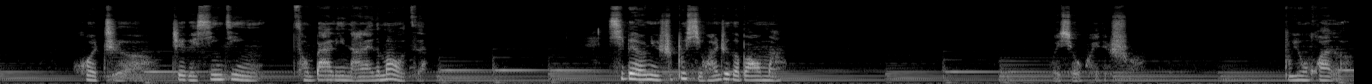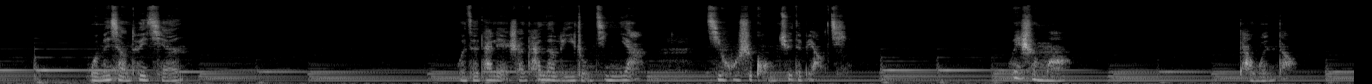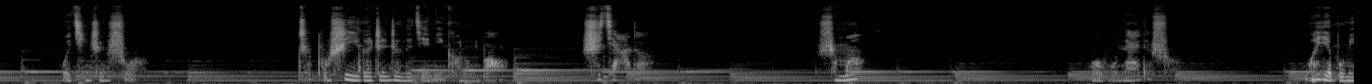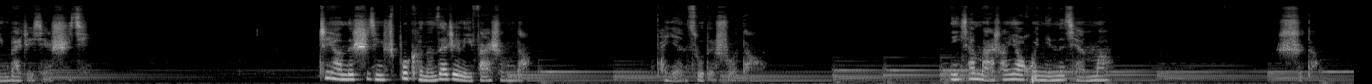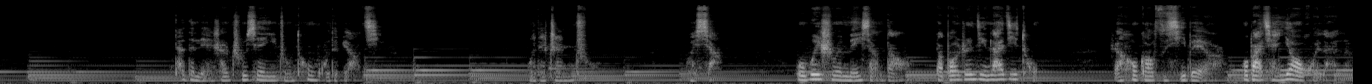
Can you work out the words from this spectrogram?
或者这个新近从巴黎拿来的帽子。西贝尔女士不喜欢这个包吗？我羞愧地说：“不用换了，我们想退钱。”我在他脸上看到了一种惊讶，几乎是恐惧的表情。为什么？他问道：“我轻声说，这不是一个真正的杰尼克隆包，是假的。什么？我无奈地说：“我也不明白这些事情。这样的事情是不可能在这里发生的。”他严肃地说道：“您想马上要回您的钱吗？”“是的。”他的脸上出现一种痛苦的表情。我的珍珠，我想，我为什么没想到把包扔进垃圾桶，然后告诉西贝尔我把钱要回来了？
